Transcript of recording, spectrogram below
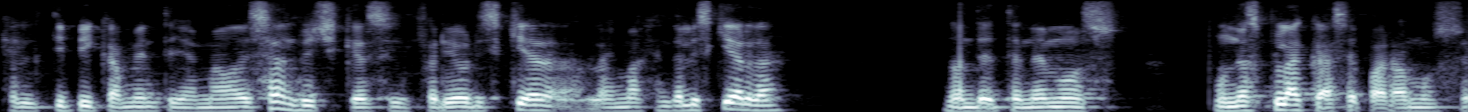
el típicamente llamado de sándwich, que es inferior izquierda, la imagen de la izquierda, donde tenemos unas placas, separamos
